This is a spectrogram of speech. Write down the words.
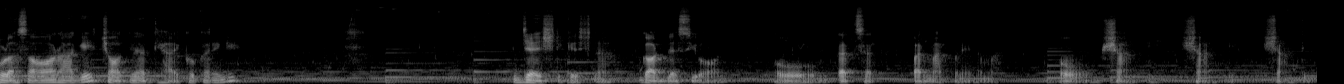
थोड़ा सा और आगे चौदहवें अध्याय को करेंगे। जय Shri Krishna. God bless you all Om तत्सत। परमात्मा ने नमा। ओम शांति शांति शांति।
